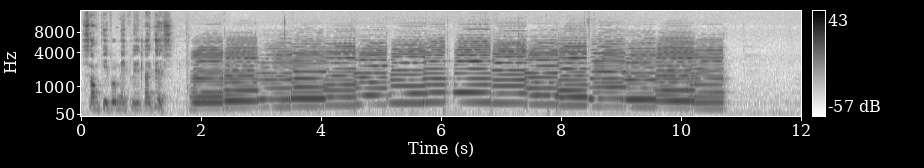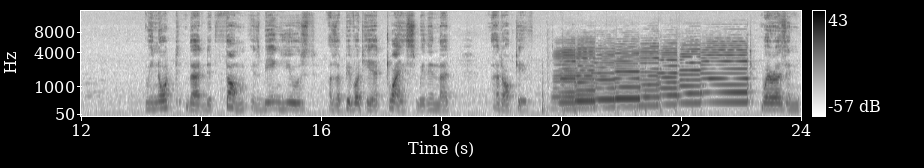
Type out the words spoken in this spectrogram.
Some people may play it like this. We note that the thumb is being used as a pivot here twice within that, that octave. Whereas in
